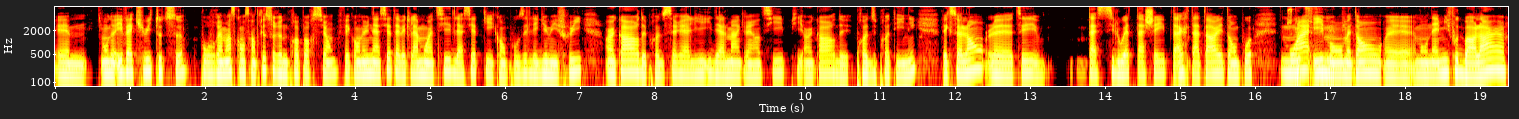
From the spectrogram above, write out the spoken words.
on a évacué tout ça pour vraiment se concentrer sur une proportion. Fait qu'on a une assiette avec la moitié de l'assiette qui est composée de légumes et fruits, un quart de produits céréaliers idéalement agréantiers, puis un quart de produits protéinés. Fait que selon le, tu sais, ta silhouette, ta shape, ta, taille, ton poids. Moi et mon, mettons, euh, mon ami footballeur,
